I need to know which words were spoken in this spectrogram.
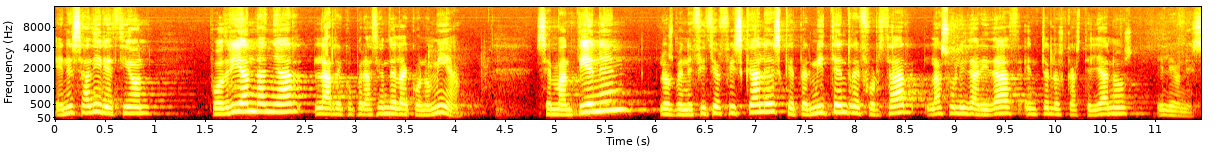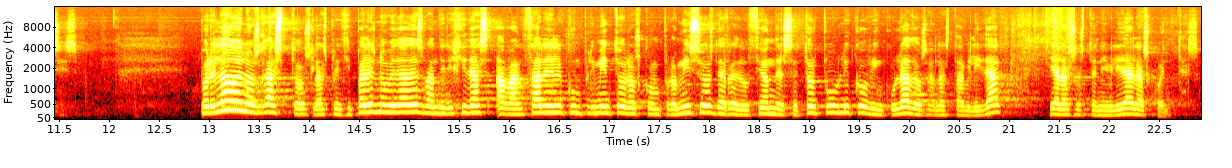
en esa dirección podrían dañar la recuperación de la economía. Se mantienen los beneficios fiscales que permiten reforzar la solidaridad entre los castellanos y leoneses. Por el lado de los gastos, las principales novedades van dirigidas a avanzar en el cumplimiento de los compromisos de reducción del sector público vinculados a la estabilidad y a la sostenibilidad de las cuentas.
